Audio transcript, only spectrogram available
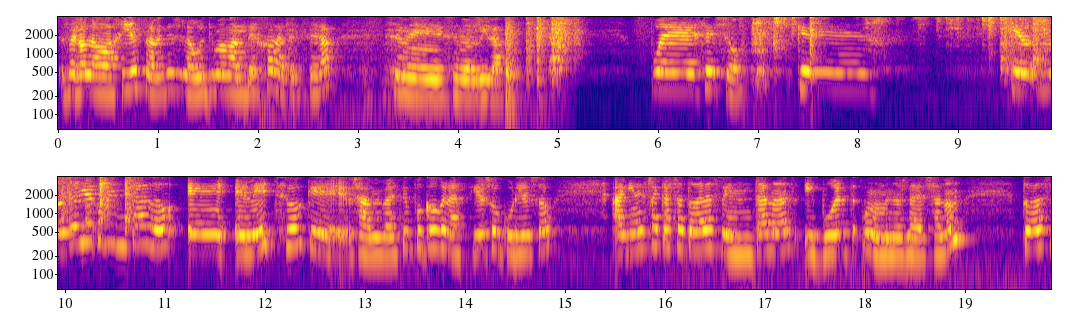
He sacado las vajillas, pero a veces la última bandeja, la tercera, se me, se me olvida. Pues eso, que... Que no os había comentado eh, el hecho que, o sea, me parece un poco gracioso, curioso. Aquí en esta casa todas las ventanas y puertas, bueno, menos la del salón todas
